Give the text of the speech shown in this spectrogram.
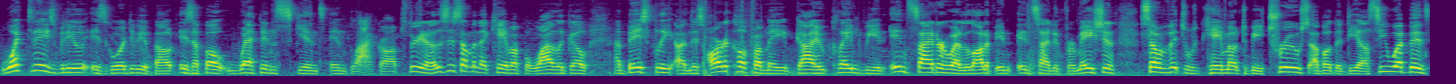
what today's video is going to be about is about weapon skins in Black Ops 3. Now, this is something that came up a while ago, and basically on this article from a guy who claimed to be an insider who had a lot of in inside information, some of it came out to be true about the DLC weapons,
